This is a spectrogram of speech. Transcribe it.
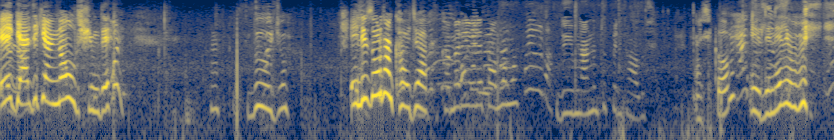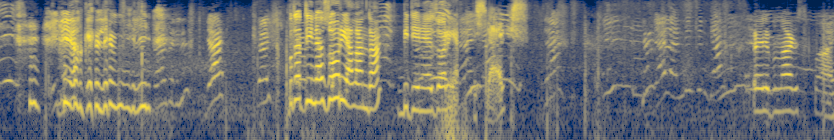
E geldik yani ne oldu şimdi? Bir ucum. Eliz oradan kayacak. Kamerayı öyle sallama. Düğümlendim tut beni kaldır. Aşkım evlenelim mi? Yok evlenmeyelim. Nerede Elif? Gel. Bu da dinozor yalandan. Bir dinozor yapmışlar. Öyle bunlar da.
